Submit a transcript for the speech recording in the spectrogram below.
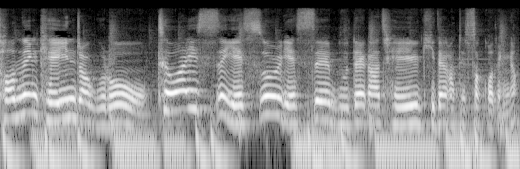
저는 개인적으로 트와이스 Yes or Yes 무대가 제일 기대가 됐었거든요.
